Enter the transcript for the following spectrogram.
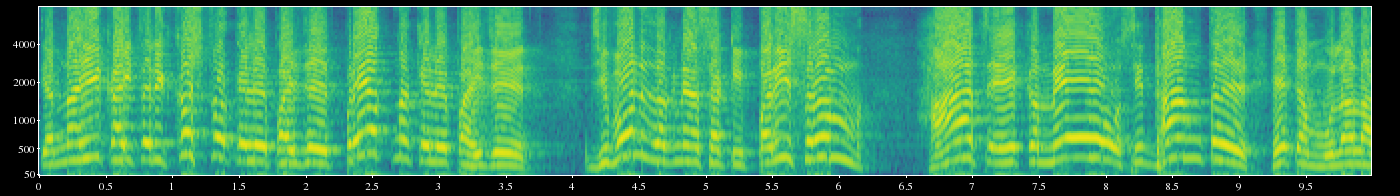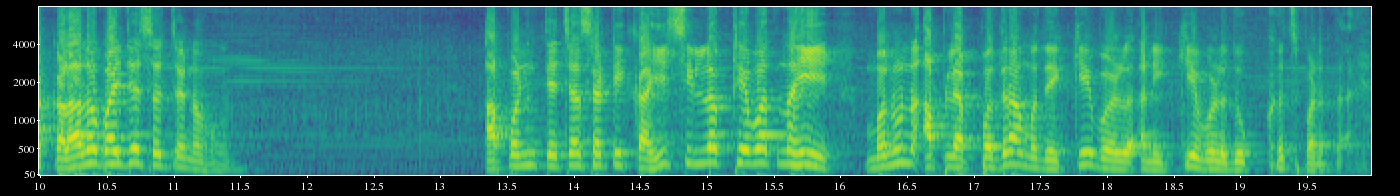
त्यांनाही काहीतरी कष्ट केले पाहिजेत प्रयत्न केले पाहिजेत. जीवन जगण्यासाठी परिश्रम हाच एकमेव सिद्धांत आहे. हे त्या मुलाला कळालं पाहिजे सज्जन हो. आपण त्याच्यासाठी काही शिल्लक ठेवत नाही म्हणून आपल्या पदरामध्ये केवळ आणि केवळ दुःखच पडत आहे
